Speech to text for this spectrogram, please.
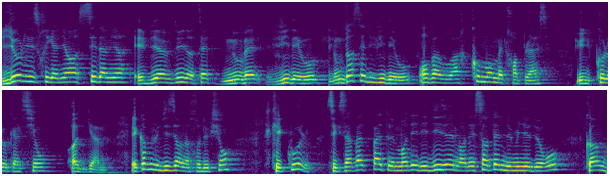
Yo les esprits gagnants, c'est Damien et bienvenue dans cette nouvelle vidéo. Donc dans cette vidéo, on va voir comment mettre en place une colocation haut de gamme. Et comme je le disais en introduction, ce qui est cool, c'est que ça ne va pas te demander des dizaines, voire des centaines de milliers d'euros, comme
